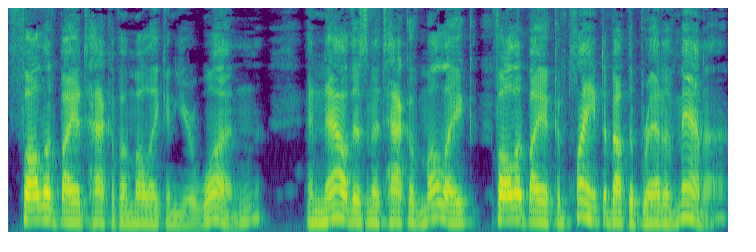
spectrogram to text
followed by attack of Amalek in year one. And now there's an attack of Amalek, followed by a complaint about the bread of manna.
